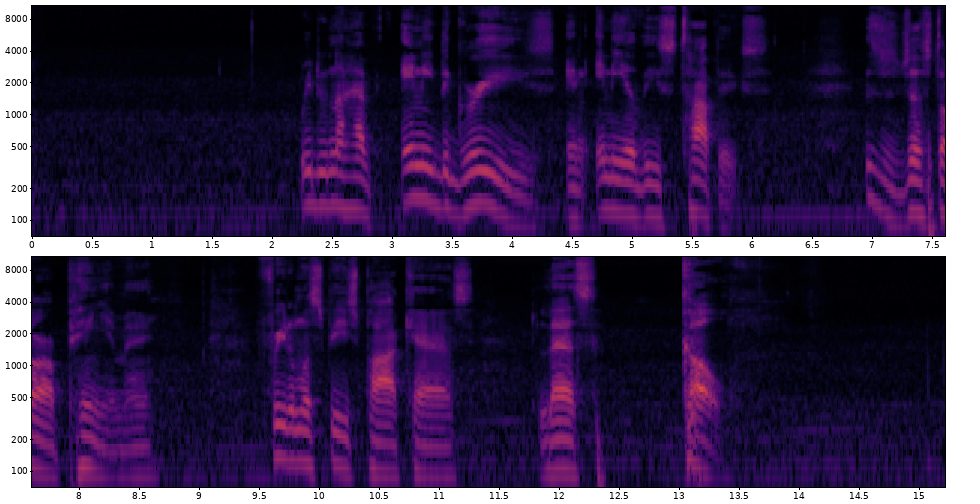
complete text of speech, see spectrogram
We do not have any degrees in any of these topics. This is just our opinion, man. Freedom of Speech podcast. Let's go.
